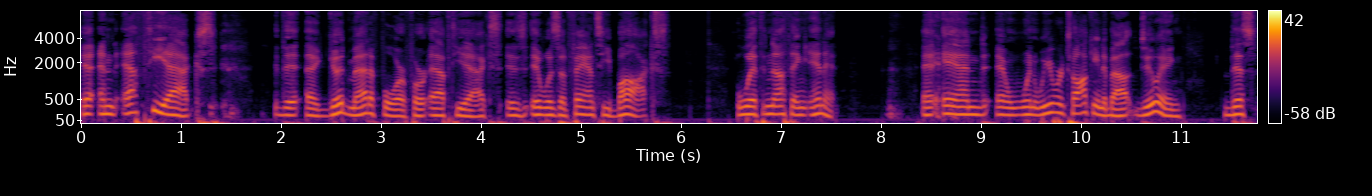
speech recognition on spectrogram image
Yeah, and FTX, the, a good metaphor for FTX is it was a fancy box with nothing in it. And, and and when we were talking about doing this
